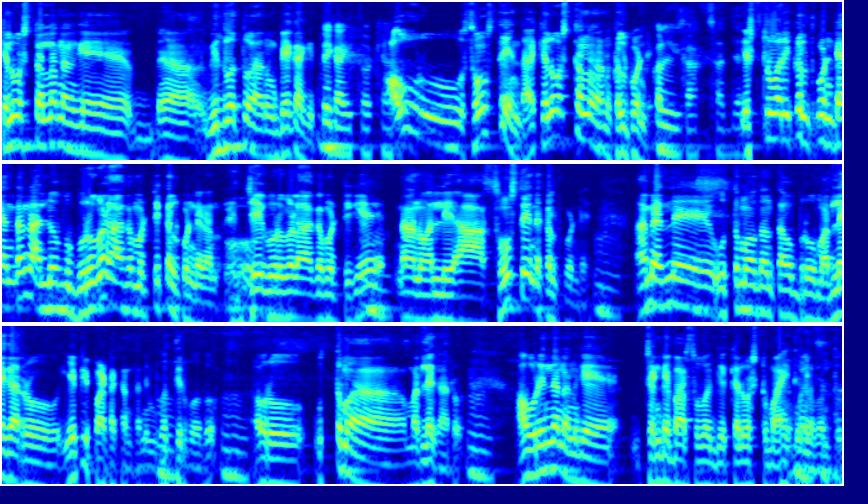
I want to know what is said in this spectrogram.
ಕೆಲವಷ್ಟೆಲ್ಲ ನನಗೆ ವಿದ್ವತ್ತು ನನಗೆ ಬೇಕಾಗಿತ್ತು. ಬೇಕಾಗಿತ್ತು ಓಕೆ ಅವರು ಸಂಸ್ಥೆಯಿಂದ ಕೆಲವಷ್ಟನ್ನ ನಾನು ಕಲ್ಕೊಂಡೆ ಕಲಿಕ ಸಾಧ್ಯ ಎಷ್ಟರವರೆಗೆ ಕಲ್ತ್ಕೊಂಡೆ ಅಂತಂದ್ರೆ ಅಲ್ಲಿ ಒಬ್ಬ ಗುರುಗಳಾಗ ಮಟ್ಟಿಗೆ ಕಲ್ಕೊಂಡೆ ನಾನು. ಹೆಜ್ಜೆ ಗುರುಗಳಾಗ ಮಟ್ಟಿಗೆ ನಾನು ಅಲ್ಲಿ ಆ ಸಂಸ್ಥೆಯಿಂದ ಕಲ್ತ್ಕೊಂಡೆ. ಆಮೇಲೆ ಉತ್ತಮವಾದಂತ ಒಬ್ರು ಮದ್ಲೆಗಾರರು ಎ ಪಿ ಪಾಠಕ್ ಅಂತ ನಿಮ್ಗೆ ಗೊತ್ತಿರ್ಬೋದು. ಅವರು ಉತ್ತಮ ಮದ್ಲೆಗಾರರು. ಅವರಿಂದ ನನಗೆ ಚಂಡೆ ಬಾರಿಸುವ ಬಗ್ಗೆ ಕೆಲವಷ್ಟು ಮಾಹಿತಿಗಳು ಬಂತು.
